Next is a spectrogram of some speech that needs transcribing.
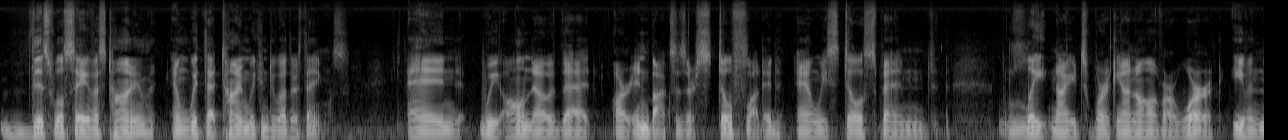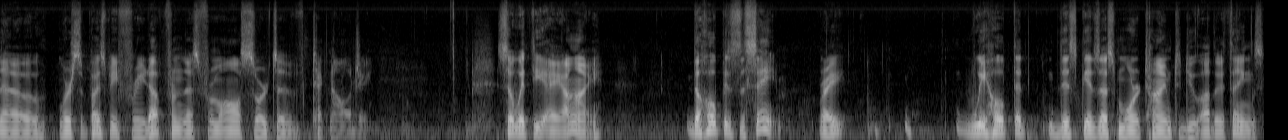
this will save us time, and with that time, we can do other things. And we all know that our inboxes are still flooded, and we still spend late nights working on all of our work, even though we're supposed to be freed up from this from all sorts of technology. So, with the AI, the hope is the same, right? we hope that this gives us more time to do other things.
